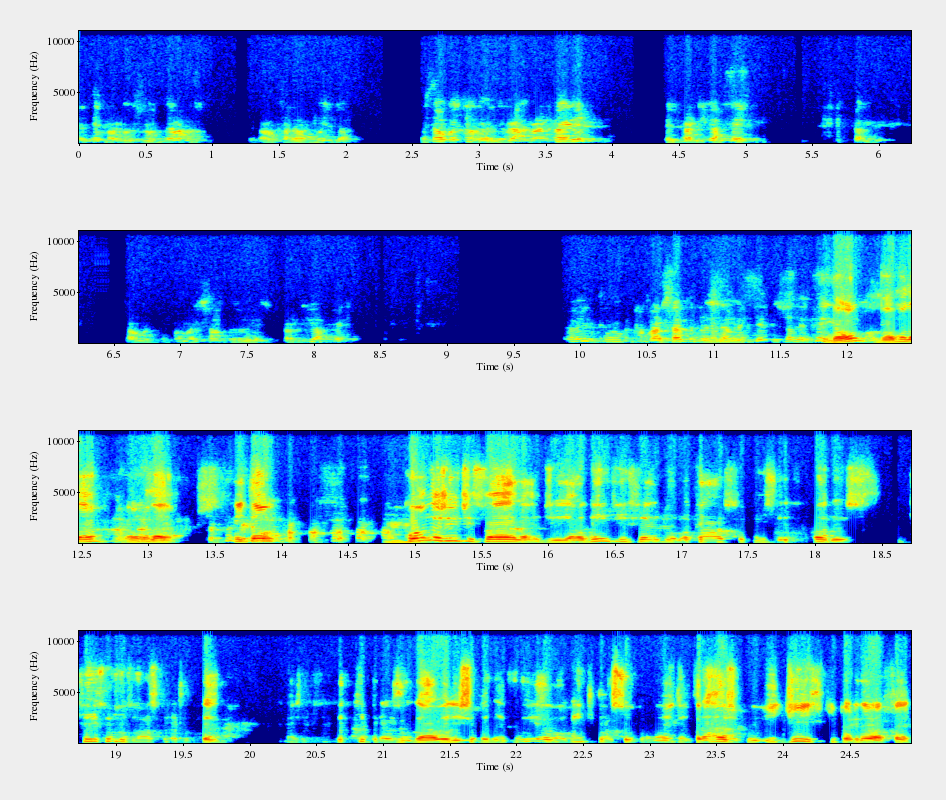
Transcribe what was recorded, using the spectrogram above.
tengo estamos pensando que Gran Rail, el partido a fe. Estamos conversando de isso, partido a fe. Bom, vamos lá, vamos lá. Então, quando a gente fala de alguém que enxerga o holocausto com seus olhos, quem somos nós para ajudar? A gente está aqui para julgar o Elisha Benevuia ou alguém que passou por um momento trágico e diz que perdeu a fé,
